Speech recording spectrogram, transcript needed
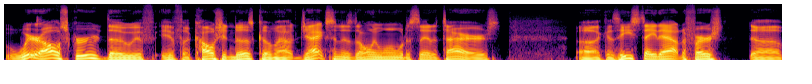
"We're all screwed though. If if a caution does come out, Jackson is the only one with a set of tires, because he stayed out the first uh,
